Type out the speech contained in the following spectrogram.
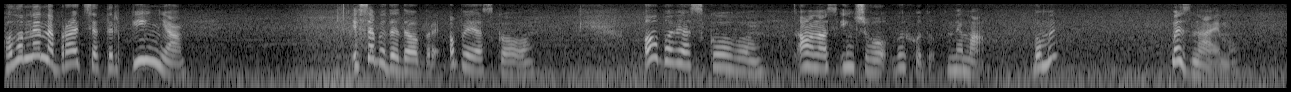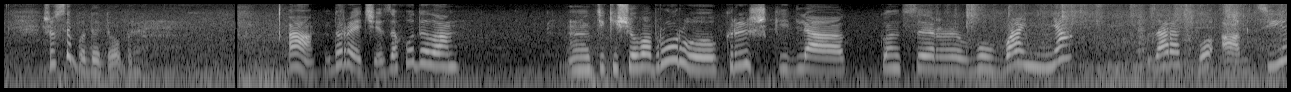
Головне набратися терпіння. І все буде добре. Обов'язково. Обов'язково. А у нас іншого виходу нема. Бо ми, ми знаємо, що все буде добре. А, до речі, заходила тільки що в Аврору кришки для консервування. Зараз по акції.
